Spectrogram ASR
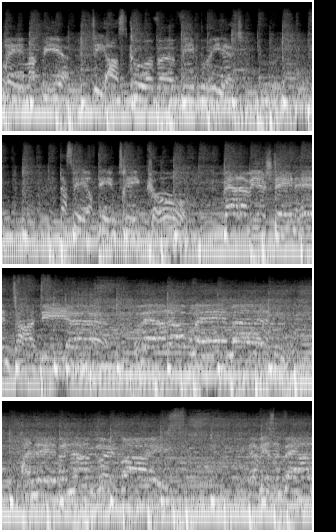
Bremer Bier. Die Ostkurve vibriert. Das wir auf dem Trikot. Werder, wir stehen hinter dir. Werder Bremen. Ein Leben lang grün-weiß. Ja, wir sind Werder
